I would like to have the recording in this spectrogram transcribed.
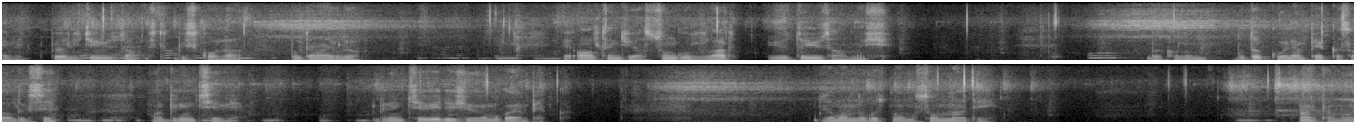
Evet böylece %60'lık bir skorla buradan ayrılıyor. Ve 6. Sungurlular %100 almış. Bakalım. Bu da Golem Pekka saldırısı. Ama birinci seviye. Birinci seviye düşüyor ama Golem Pekka. Zamanla bozma ama sonlar değil. Ha tamam.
